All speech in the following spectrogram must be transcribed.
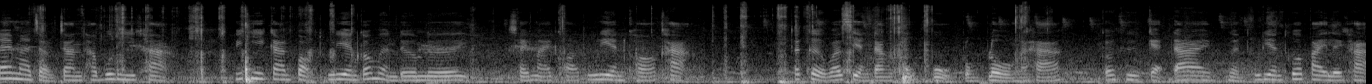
ได้มาจากจันทบุรีค่ะ วิธีการปอกทุเรียนก็เหมือนเดิมเลย ใช้ไม้เคอทุเรียนเคาะค่ะ ถ้าเกิดว่าเสียงดังปุปุโปร่งๆนะคะ ก็คือแกะได้เหมือนทุเรียนทั่วไปเลยค่ะ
